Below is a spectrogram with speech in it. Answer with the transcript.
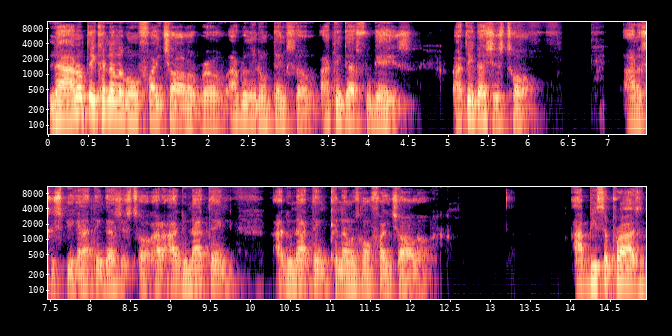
Nah, I don't think Canelo gonna fight Charlo, bro. I really don't think so. I think that's fugazi. I think that's just talk. Honestly speaking, I think that's just talk. I, I do not think, I do not think Canelo's gonna fight Charlo. I'd be surprised.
